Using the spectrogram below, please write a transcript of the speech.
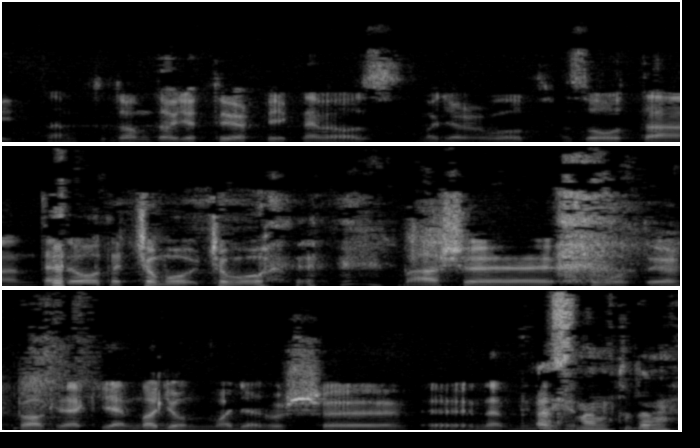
itt nem tudom, de hogy a törpék neve az magyar volt, Zoltán, de volt egy csomó, csomó más csomó törpe, akinek ilyen nagyon magyaros nem, Ezt nem tudom.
